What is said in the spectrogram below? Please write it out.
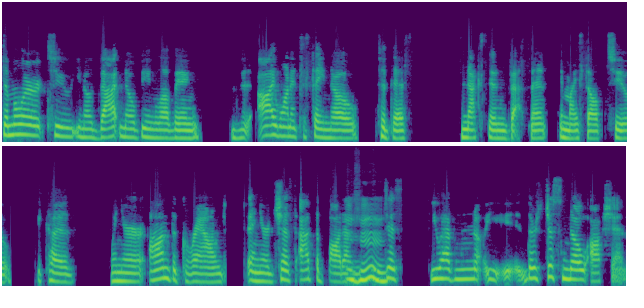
similar to you know that no being loving, th- I wanted to say no to this next investment in myself too, because when you're on the ground and you're just at the bottom, mm-hmm. you just you have no, there's just no option.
